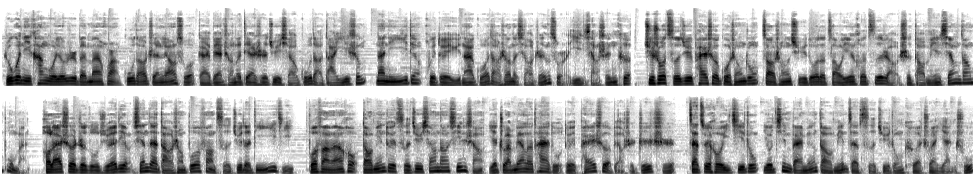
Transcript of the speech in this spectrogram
如果你看过由日本漫画《孤岛诊疗所》改编成的电视剧《小孤岛大医生》，那你一定会对与那国岛上的小诊所印象深刻。据说此剧拍摄过程中造成许多的噪音和滋扰，使岛民相当不满。后来摄制组决定先在岛上播放此剧的第一集。播放完后，岛民对此剧相当欣赏，也转变了态度，对拍摄表示支持。在最后一集中，有近百名岛民在此剧中客串演出。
